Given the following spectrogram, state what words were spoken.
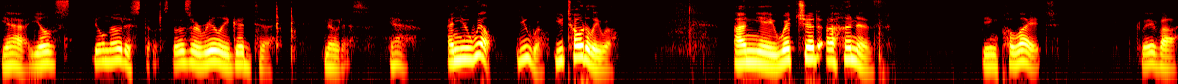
Yeah, you'll, you'll notice those. Those are really good to notice. Yeah. And you will. You will. You totally will. Anye wiched a hunev. Being polite. Gleva.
